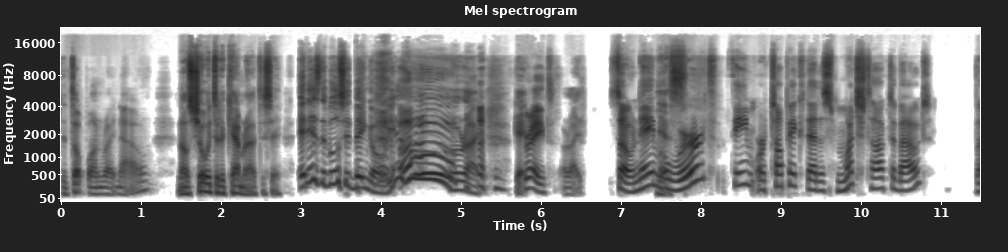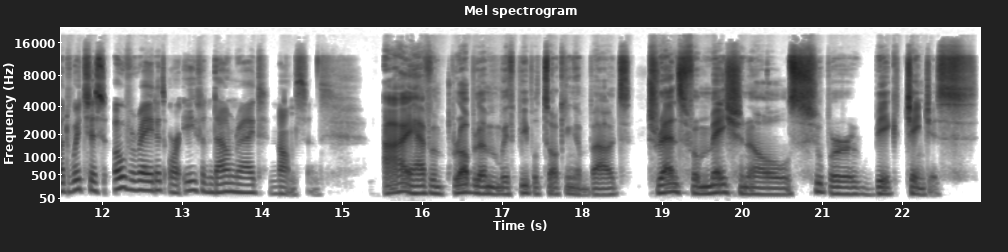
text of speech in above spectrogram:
the top one right now, and I'll show it to the camera to say it is the bullshit bingo. Yeah. Oh, all right. Okay. Great. All right. So name yes. a word, theme, or topic that is much talked about, but which is overrated or even downright nonsense. I have a problem with people talking about transformational, super big changes,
